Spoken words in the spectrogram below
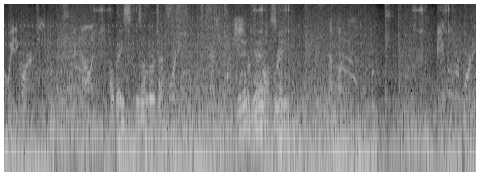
Awaiting orders. Acknowledged. Our base is under attack. Reporting. Yes, Unit, unit ready. F1. Vehicle reporting.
